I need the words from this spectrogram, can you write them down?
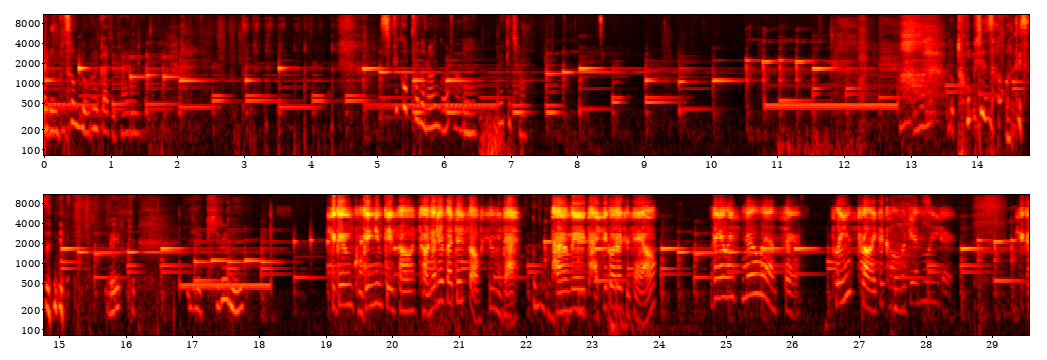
아니 음성 녹음까지 가야 돼. 스피커폰으로 한 거야? 어. 왜 이렇게 작아? 너 통신사 어디 쓰니? 왜 이렇게 이게 기르니? 지금 고객님께서 전화를 받을 수 없습니다. 끊어버려. 다음에 다시 걸어주세요. There is no answer. Please try to call again later. 지금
